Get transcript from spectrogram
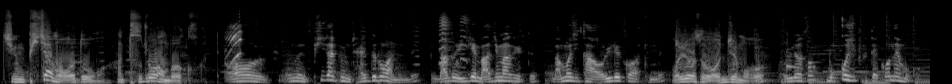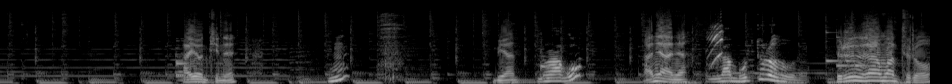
지금 피자 먹어도 한 두 조각 먹을 것 같아. 어, 오늘 피자 좀 잘 들어갔는데? 나도 이게 마지막일 듯. 나머지 다 얼릴 것 같은데? 얼려서 언제 먹어? 올려서 먹고 싶을 때 꺼내 먹어. 자이언티네. 응? 미안. 뭐라고? 아니야 아니야. 나못 들어서 그래. 들으는 사람만 들어.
